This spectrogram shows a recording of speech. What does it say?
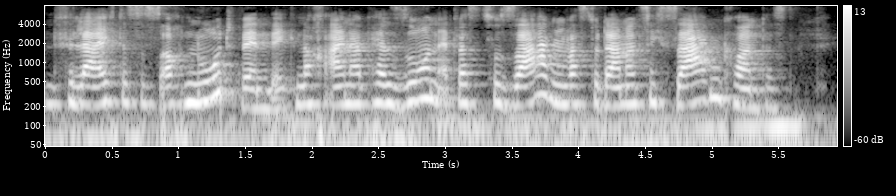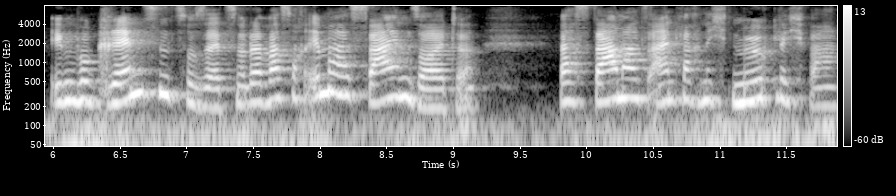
Und vielleicht ist es auch notwendig, noch einer Person etwas zu sagen, was du damals nicht sagen konntest. Irgendwo Grenzen zu setzen oder was auch immer es sein sollte, was damals einfach nicht möglich war.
